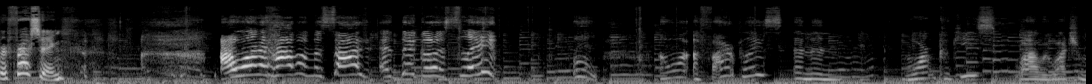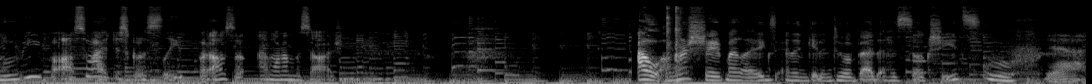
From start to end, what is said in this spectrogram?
Refreshing. I want to have a massage and then go to sleep. Ooh, I want a fireplace and then warm cookies while we watch a movie, but also I just go to sleep, but also I want a massage. Oh, I want to shave my legs and then get into a bed that has silk sheets Ooh, yeah.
